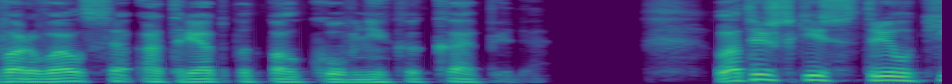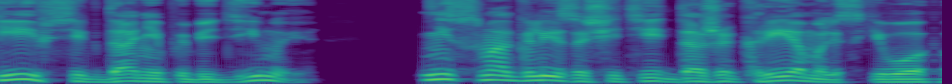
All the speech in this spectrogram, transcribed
ворвался отряд подполковника Капеля. Латышские стрелки, всегда непобедимые, не смогли защитить даже Кремль с его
